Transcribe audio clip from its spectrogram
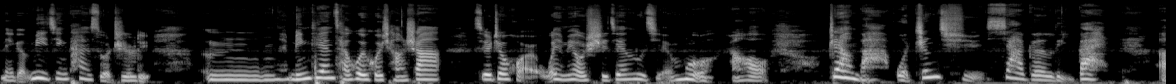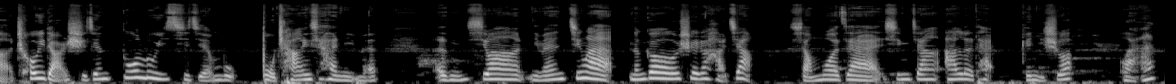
那个秘境探索之旅。嗯，明天才会回长沙，所以这会儿我也没有时间录节目。然后这样吧，我争取下个礼拜，呃，抽一点时间多录一期节目，补偿一下你们。嗯，希望你们今晚能够睡个好觉。小莫在新疆阿勒泰跟你说晚安。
